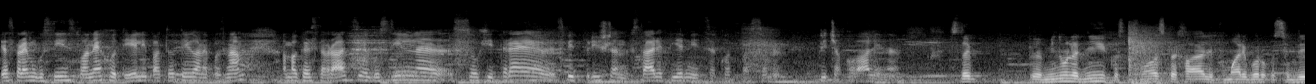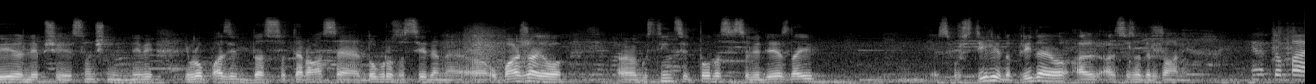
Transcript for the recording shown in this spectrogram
jaz pravim gostinstvo, ne hoteli, pa to tega ne poznam, ampak restauracije, gostilne so hitreje spet prišle v stare tirnice, kot pa so pričakovali. Ne. Zdaj, minule dni, ko smo malo sprehajali po Mariboru, ko so bili lepši sončni dnevi, je bilo opaziti, da so terase dobro zasedene. Eh, opažajo eh, gostinci to, da so se ljudje zdaj sprostili, da pridejo ali, ali so zadržani. Ja, to pa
